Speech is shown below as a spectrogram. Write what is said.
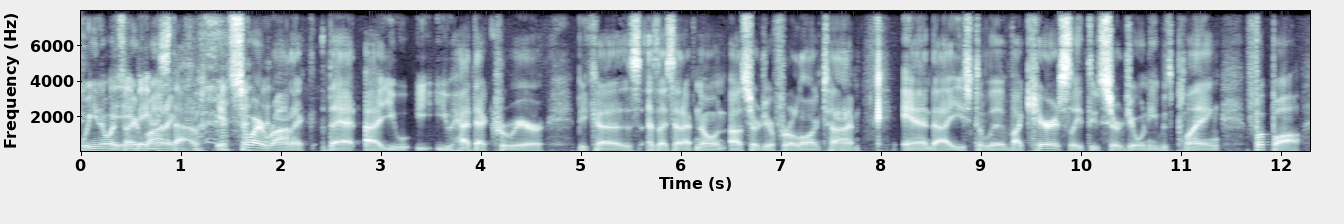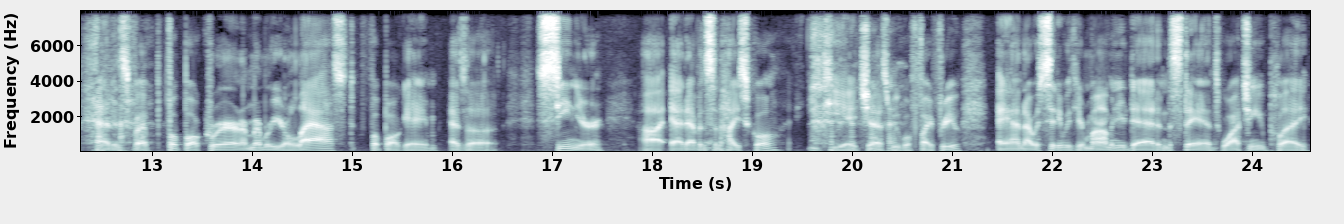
Well, you know what's it, ironic? it's so ironic that uh, you you had that career because, as I said, I've known uh, Sergio for a long time, and I used to live vicariously through Sergio when he was playing football at his football career. And I remember your last football game as a senior uh, at Evanston High School. ETHS, we will fight for you. And I was sitting with your mom and your dad in the stands watching you play.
